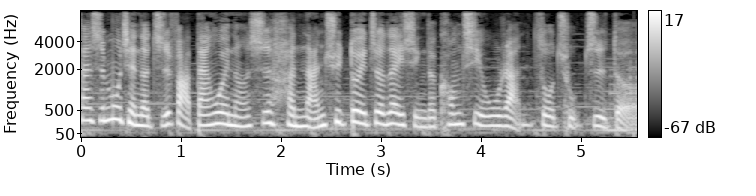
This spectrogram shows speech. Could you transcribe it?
但是目前的执法单位呢，是很难去对这类型的空气污染做处置的。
